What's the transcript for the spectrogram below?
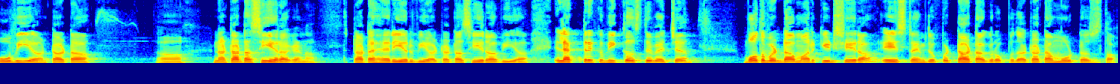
ਉਹ ਵੀ ਆ ਟਾਟਾ ਨਾ ਟਾਟਾ ਸੀਅਰਾ ਕਹਿਣਾ। ਟਾਟਾ ਹੈਰੀਅਰ ਵੀ ਆ ਟਾਟਾ ਸੀਰਾ ਵੀ ਆ। ਇਲੈਕਟ੍ਰਿਕ ਵਹੀਕਲਸ ਦੇ ਵਿੱਚ ਬਹੁਤ ਵੱਡਾ ਮਾਰਕੀਟ ਸ਼ੇਅਰ ਆ, ਇਸ ਟਾਈਮ ਦੇ ਉੱਪਰ ਟਾਟਾ ਗਰੁੱਪ ਦਾ ਟਾਟਾ ਮੋਟਰਸ ਦਾ।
